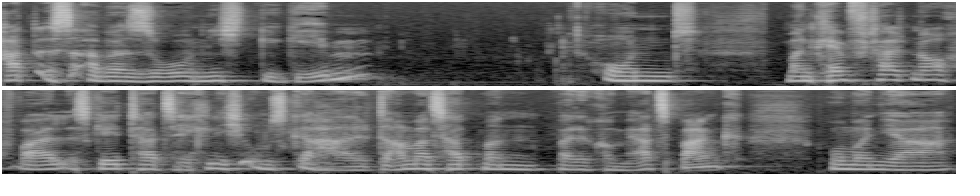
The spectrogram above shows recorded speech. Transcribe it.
hat es aber so nicht gegeben. Und man kämpft halt noch, weil es geht tatsächlich ums Gehalt. Damals hat man bei der Commerzbank, wo man ja,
